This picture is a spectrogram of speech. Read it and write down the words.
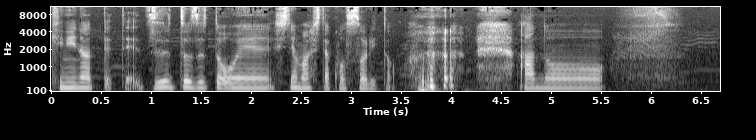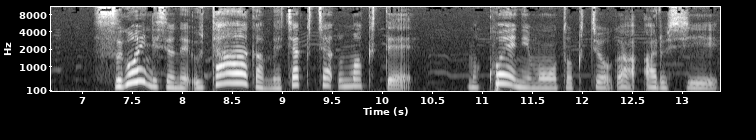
気になっててずっとずっと応援してましたこっそりと。あのー、すごいんですよね。歌がめちゃくちゃうまくて、まあ、声にも特徴があるし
